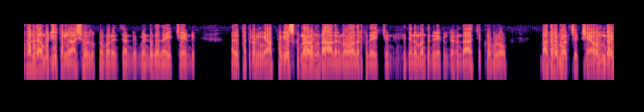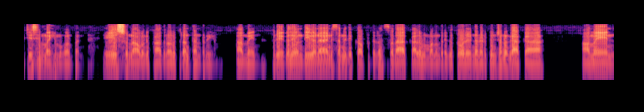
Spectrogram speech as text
పరిణామ జీవితంలో ఆశీర్వాదాలు కృపరించండి మెండుగా దయచేయండి. అది పితరులను జ్ఞాపకం చేసుకున్నారన్నట్టు ఆదరణ ఓదర్పు దయచండి ఈ దినమంతా రేఖలు దాచి కృపలో భద్రపరిచి క్షేమం దయచేసి మహిమ కొనపండి ఏసునామని ప్రార్థన అడుగుతున్నాను తండ్రి. ఆమెన్. ప్రియకదేవం దీవెన ఆయన సన్నిధి కాపుదల సదాకాలం మనందరికీ తోడైన నడిపించను గాక. ఆమెన్.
